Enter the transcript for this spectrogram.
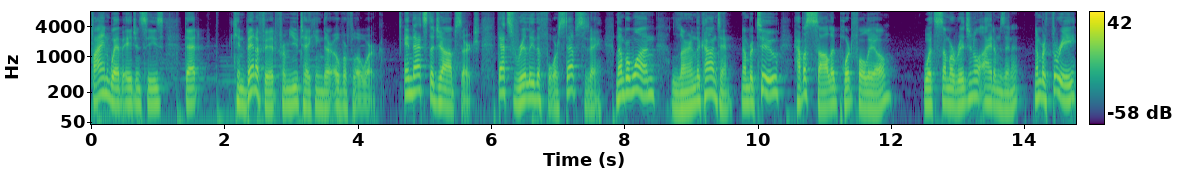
Find web agencies that can benefit from you taking their overflow work. And that's the job search. That's really the four steps today. Number one, learn the content. Number two, have a solid portfolio with some original items in it. Number three,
